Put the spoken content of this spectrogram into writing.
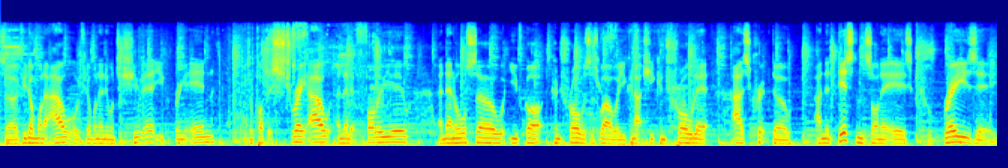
So if you don't want it out, or if you don't want anyone to shoot it, you can bring it in. You can pop it straight out and let it follow you. And then also you've got controls as well, where you can actually control it as Crypto. And the distance on it is crazy.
